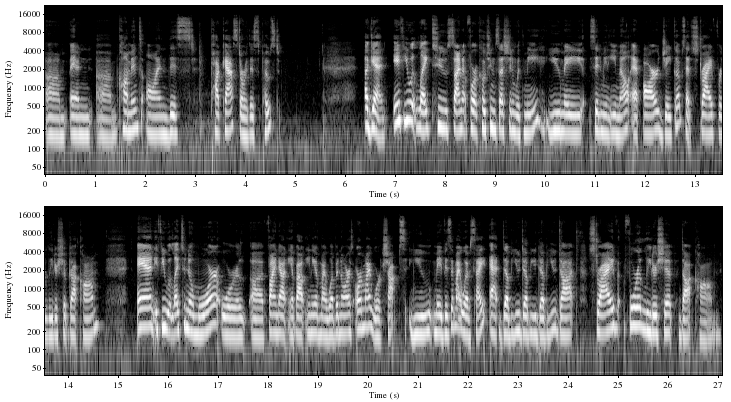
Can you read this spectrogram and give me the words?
um, and um, comment on this podcast or this post. Again, if you would like to sign up for a coaching session with me, you may send me an email at rjacobs at striveforleadership.com. And if you would like to know more or uh, find out about any of my webinars or my workshops, you may visit my website at www.striveforleadership.com.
